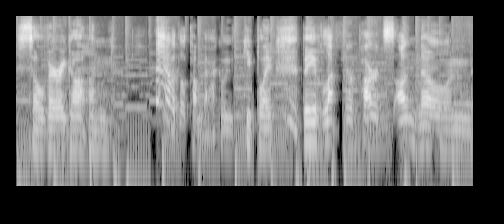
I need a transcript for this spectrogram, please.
so very gone. Yeah, but they'll come back. We keep playing. They've left their parts unknown.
